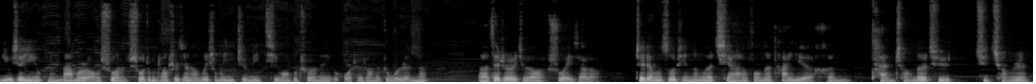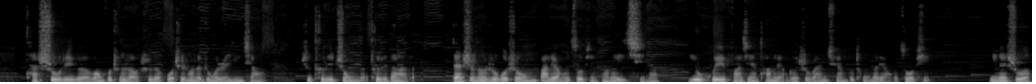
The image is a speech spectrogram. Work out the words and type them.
有些影友可能纳闷啊，我说说这么长时间了，为什么一直没提王福春那个火车上的中国人呢？啊，在这儿就要说一下了，这两个作品，那么钱海峰呢，他也很坦诚的去去承认，他受这个王福春老师的《火车上的中国人》影响是特别重的、特别大的。但是呢，如果说我们把两个作品放到一起呢，又会发现他们两个是完全不同的两个作品。应该说，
